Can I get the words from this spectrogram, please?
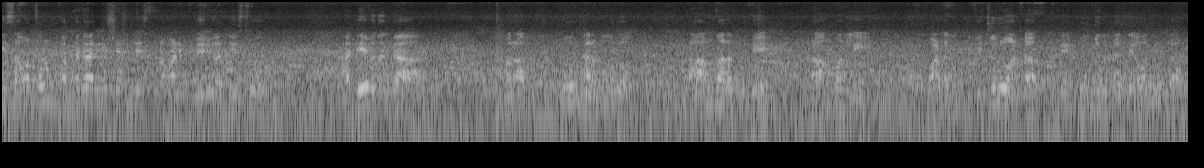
ఈ సంవత్సరం కొత్తగా రిజిస్ట్రేషన్ చేసుకున్న వాడికి వేరుగా తీస్తూ అదేవిధంగా మన హిందూ ధర్మంలో బ్రాహ్మణుకుంటే బ్రాహ్మణుల్ని వాళ్ళని గిరిజులు అంటారు. అంటే భూమి మీద ఉండే దేవతలు ఉంటారు.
